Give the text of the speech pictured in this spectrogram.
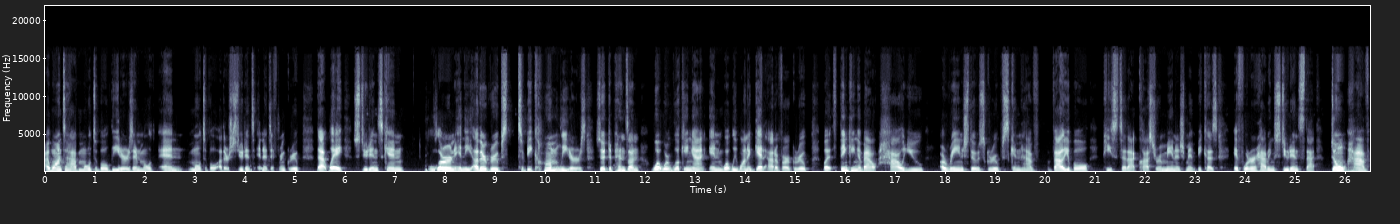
I want to have multiple leaders and mul- and multiple other students in a different group. That way students can learn in the other groups to become leaders. So it depends on what we're looking at and what we want to get out of our group, but thinking about how you arrange those groups can have valuable piece to that classroom management because if we're having students that don't have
